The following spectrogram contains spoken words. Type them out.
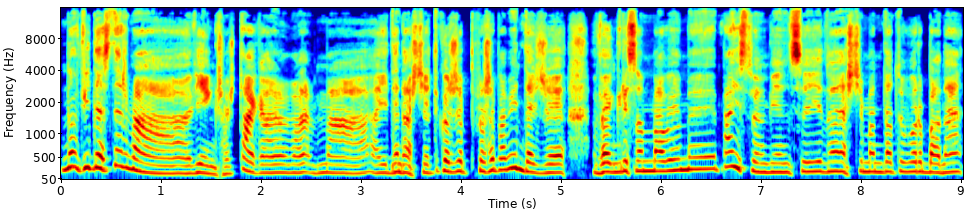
no Fidesz też ma większość, tak, ale ma, ma 11, tylko że proszę pamiętać, że Węgry są małym państwem, więc 11 mandatów Orbana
